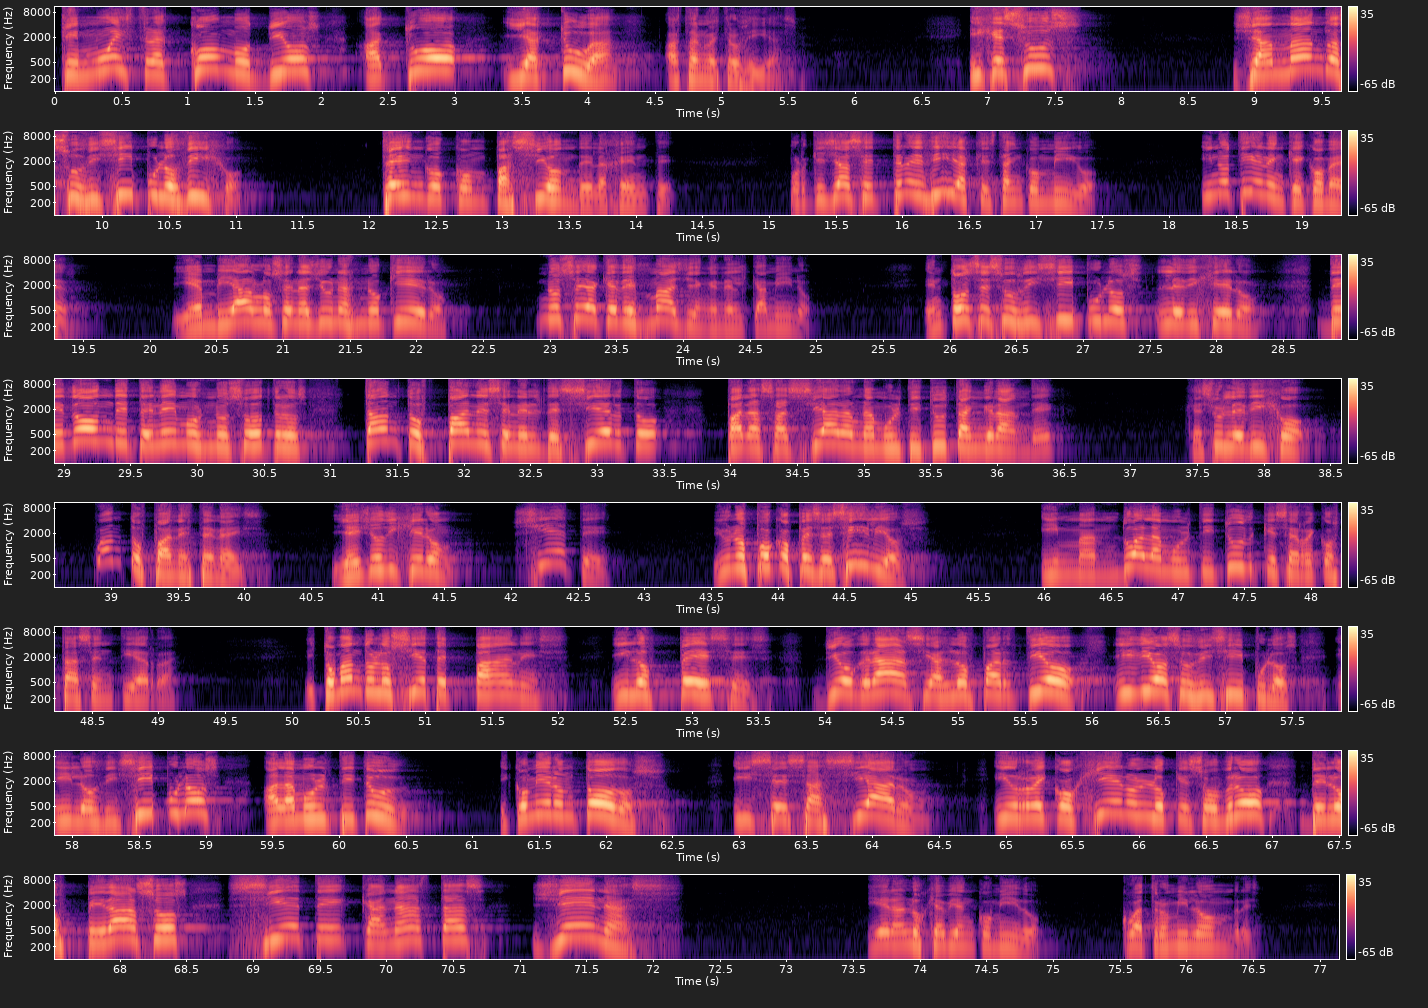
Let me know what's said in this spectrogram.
que muestra cómo Dios actuó y actúa hasta nuestros días. Y Jesús, llamando a sus discípulos, dijo, tengo compasión de la gente, porque ya hace tres días que están conmigo y no tienen que comer. Y enviarlos en ayunas no quiero, no sea que desmayen en el camino. Entonces sus discípulos le dijeron, ¿de dónde tenemos nosotros tantos panes en el desierto para saciar a una multitud tan grande? Jesús le dijo, ¿cuántos panes tenéis? Y ellos dijeron, siete y unos pocos pececillos. Y mandó a la multitud que se recostase en tierra. Y tomando los siete panes y los peces, dio gracias, los partió y dio a sus discípulos. Y los discípulos a la multitud. Y comieron todos y se saciaron y recogieron lo que sobró de los pedazos, siete canastas llenas. Y eran los que habían comido, cuatro mil hombres,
